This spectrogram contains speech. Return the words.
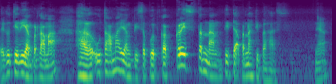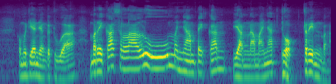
Itu ciri yang pertama. Hal utama yang disebut kekristenan tidak pernah dibahas ya. Kemudian yang kedua, mereka selalu menyampaikan yang namanya doktrin, Pak.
